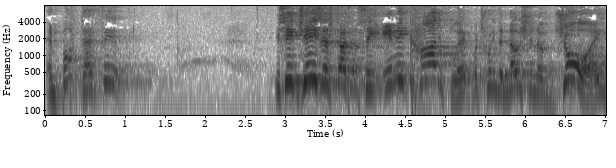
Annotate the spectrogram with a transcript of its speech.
and bought that field. You see, Jesus doesn't see any conflict between the notion of joy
